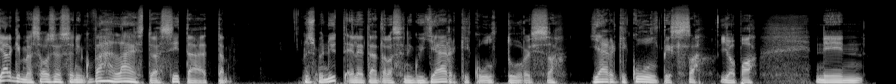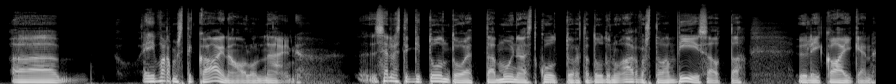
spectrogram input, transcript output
jälkimmäisessä osiossa niin kuin vähän lähestyä sitä, että – jos me nyt eletään tällaisessa niin kuin järkikulttuurissa, järkikultissa jopa, niin ää, ei varmastikaan aina ollut näin. Selvästikin tuntuu, että muinaiset kulttuurit on tuntunut arvostavan viisautta yli kaiken.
